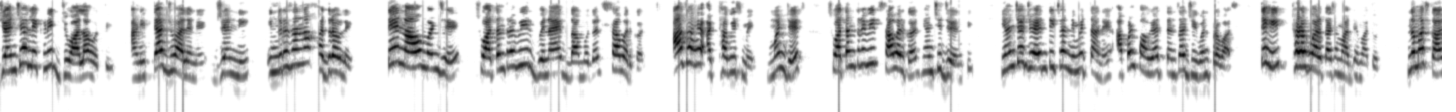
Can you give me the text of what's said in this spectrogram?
ज्यांच्या लेखणीत ज्वाला होती. आणि त्या ज्वालेने ज्यांनी इंग्रजांना हदरवले ते नाव म्हणजे स्वातंत्र्यवीर विनायक दामोदर सावरकर. आज आहे अठ्ठावीस मे म्हणजेच स्वातंत्र्यवीर सावरकर यांची जयंती. यांच्या जयंतीच्या निमित्ताने आपण पाहूयात त्यांचा जीवन प्रवास. तेही ठळक वार्ताच्या माध्यमातून. नमस्कार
